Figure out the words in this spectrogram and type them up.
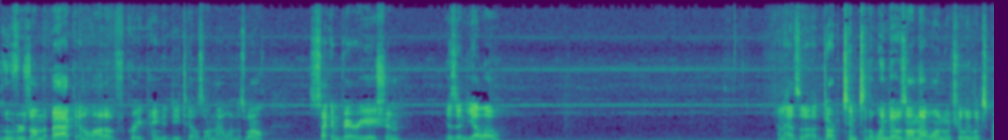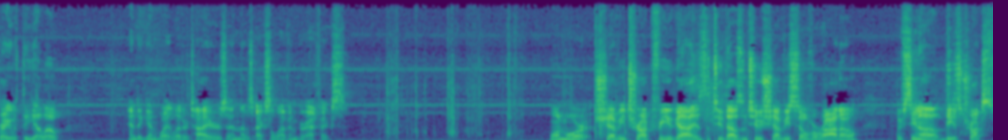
louvers on the back, and a lot of great painted details on that one as well. Second variation is in yellow. And has a dark tint to the windows on that one, which really looks great with the yellow. And again, white letter tires and those X11 graphics. One more Chevy truck for you guys, the 2002 Chevy Silverado. We've seen uh, these trucks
